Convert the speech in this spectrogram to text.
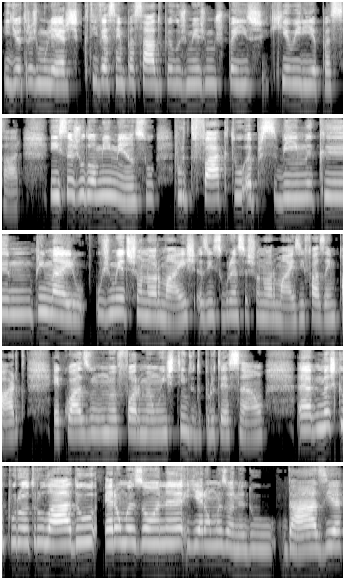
e de outras mulheres que tivessem passado pelos mesmos países que eu iria passar. E isso ajudou-me imenso, porque de facto apercebi-me que, hum, primeiro, os medos são normais, as inseguranças são normais e fazem parte, é quase uma forma, um instinto de proteção, hum, mas que por por outro lado, era uma zona, e era uma zona do, da Ásia,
